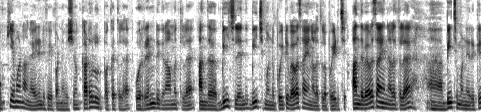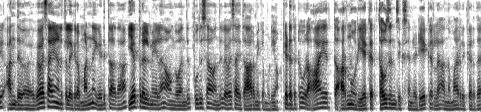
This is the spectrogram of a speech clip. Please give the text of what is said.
முக்கியமாக நாங்கள் ஐடென்டிஃபை பண்ண விஷயம் கடலூர் பக்கத்தில் ஒரு ரெண்டு கிராமத்தில் அந்த பீச்லேருந்து பீச் மண் போயிட்டு விவசாய நிலத்தில் போயிடுச்சு. அந்த விவசாய நிலத்தில் பீச் மண் இருக்குது அந்த விவசாய நிலத்தில் இருக்கிற மண்ணை எடுத்தால் தான் ஏப்ரல் மேல அவங்க வந்து புதுசாக வந்து விவசாயத்தை ஆரம்பிக்க முடியும். கிட்டத்தட்ட ஒரு ஆயிரத்து அறநூறு ஏக்கர் தௌசண்ட் சிக்ஸ் ஹண்ட்ரட் ஏக்கரில் அந்த மாதிரி இருக்கிறத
